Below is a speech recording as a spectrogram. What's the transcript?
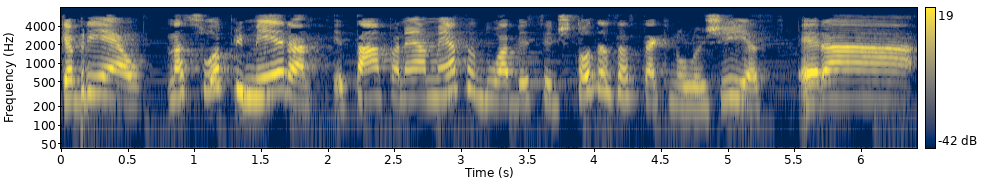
Gabriel, na sua primeira etapa, né, a meta do ABC de todas as tecnologias era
